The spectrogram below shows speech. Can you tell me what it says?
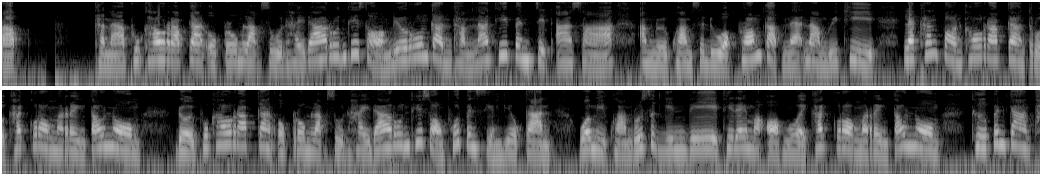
รับ คณะผู้เข้ารับการอบรมหลักสูตรไฮด้ารุ่นที่ 2 ได้ร่วมกันทำหน้าที่เป็นจิตอาสา อำนวยความสะดวกพร้อมกับแนะนำวิธี และขั้นตอนเข้ารับการตรวจคัดกรองมะเร็งเต้านมโดยผู้เข้ารับการอบรมหลักสูตรไฮด้ารุ่นที่ 2 พูดเป็นเสียงเดียวกัน ว่ามีความรู้สึกยินดีที่ได้มาออกหน่วยคัดกรองมะเร็งเต้านม ถือเป็นการท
